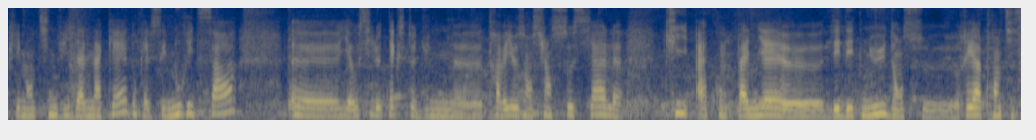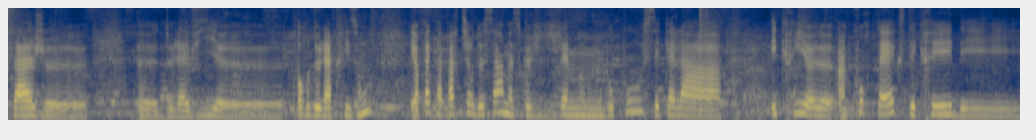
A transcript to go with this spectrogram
Clémentine Vidal-Naquet. Donc elle s'est nourrie de ça. il y a aussi le texte d'une travailleuse en sciences sociales qui accompagnait euh, des détenus dans ce réapprentissage euh, euh, de la vie hors de la prison. Et en fait, à partir de ça, moi, ce que j'aime beaucoup, c'est qu'elle a écrit un court texte et créé des,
